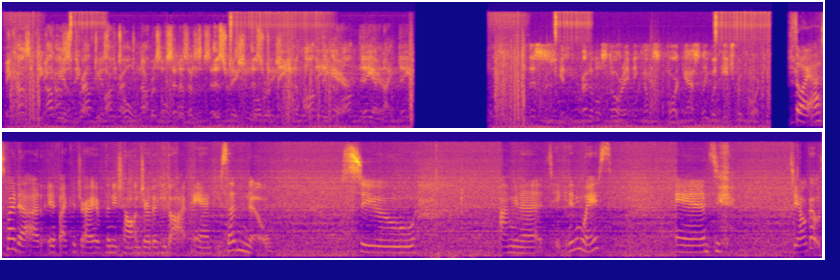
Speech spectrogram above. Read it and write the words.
Because of the obvious threat to untold numbers of citizens, this station will remain on the air day and night. Ghastly report. So I asked my dad if I could drive the new Challenger that he got, and he said no. So I'm gonna take it anyways and see, see how it goes.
